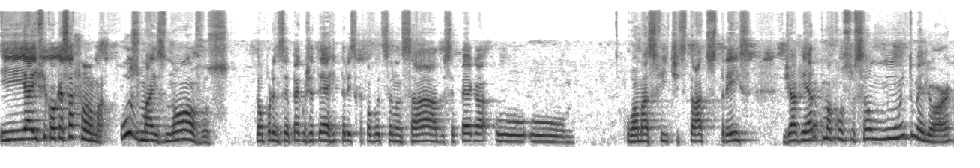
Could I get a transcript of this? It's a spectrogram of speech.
E aí ficou com essa fama. Os mais novos, então, por exemplo, você pega o GTR3 que acabou de ser lançado, você pega o, o, o Amazfit Stratos 3, já vieram com uma construção muito melhor.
